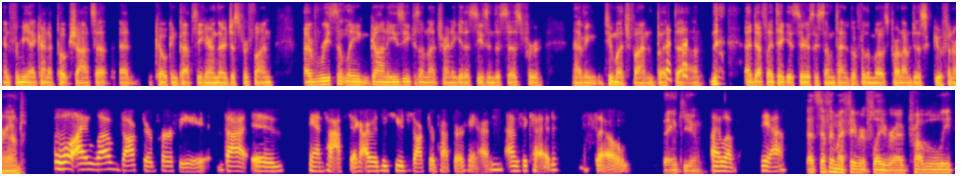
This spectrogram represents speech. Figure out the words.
And for me, I kind of poke shots at, at Coke and Pepsi here and there just for fun. I've recently gone easy because I'm not trying to get a cease and desist for having too much fun, but uh, I definitely take it seriously sometimes. But for the most part, I'm just goofing around. Well, I love Dr. Perfy. That is fantastic. I was a huge Dr. Pepper fan as a kid. So thank you. I love, yeah. That's definitely my favorite flavor. I probably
